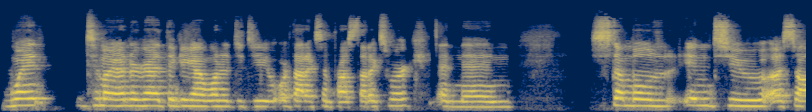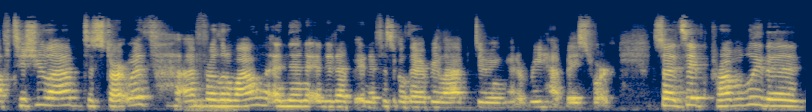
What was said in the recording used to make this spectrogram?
went to my undergrad thinking I wanted to do orthotics and prosthetics work, and then stumbled into a soft tissue lab to start with uh, for a little while, and then ended up in a physical therapy lab doing kind of rehab based work. So I'd say probably the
